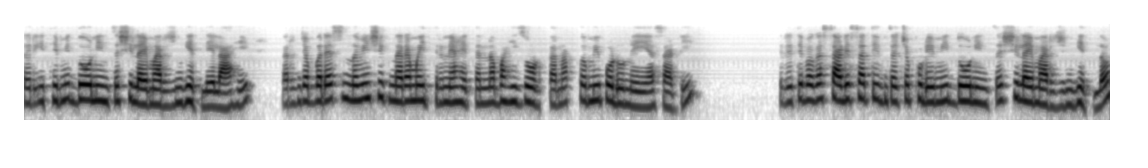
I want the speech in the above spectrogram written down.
तर इथे मी दोन इंच शिलाई मार्जिन घेतलेलं आहे. कारण ज्या बऱ्याच नवीन शिकणाऱ्या मैत्रिणी आहेत त्यांना बाही जोडताना कमी पडू नये यासाठी. तर इथे बघा साडेसात इंचाच्या पुढे मी दोन इंच शिलाई मार्जिन घेतलं.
